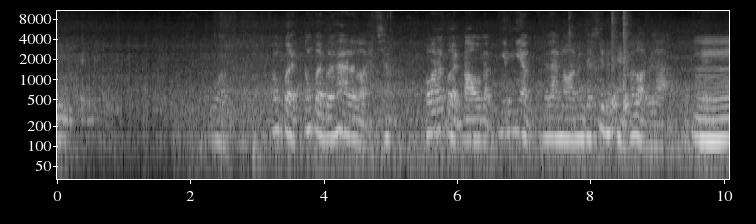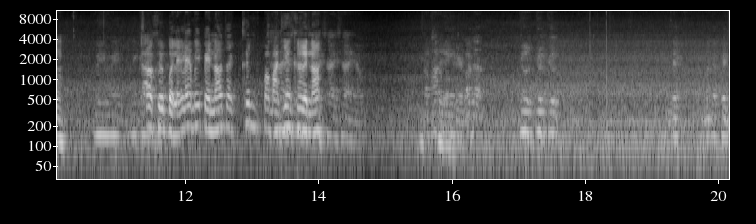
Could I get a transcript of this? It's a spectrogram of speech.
นี่เป็นต้องเปิดต้องเปิดเบอร์ห้าตลอดใช่เพราะว่าถ้าเปิดเบาแบบเงียบๆเวลานอนมันจะขึ้นแข็งตลอดเวลา อืมไม่ไม่ไม่ กล้าก็คือเปิดแรกๆไม่เป็นเนาะจะขึ้นประมาณเที่ยงคืนเนาะใช่ใช่ครับสักพักเองเดี๋ยวก็จะหยุดหยุดหยุดเดี๋ยวมันจะเป็น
